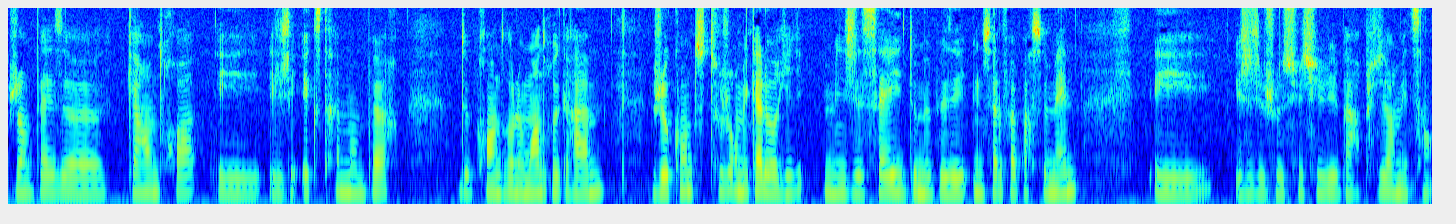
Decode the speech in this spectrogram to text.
J'en pèse 43 euh, et, et j'ai extrêmement peur de prendre le moindre gramme. Je compte toujours mes calories, mais j'essaye de me peser une seule fois par semaine. Et, je, suis suivie par plusieurs médecins.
